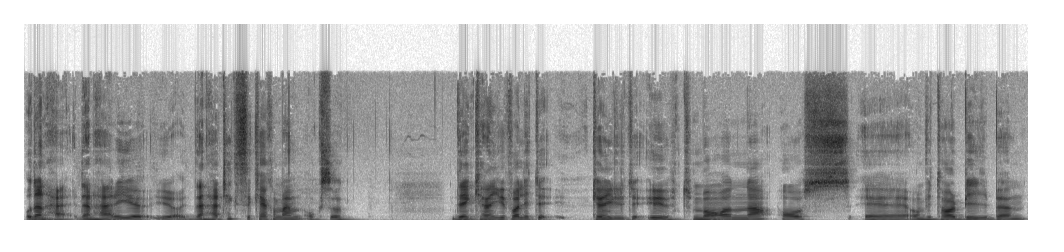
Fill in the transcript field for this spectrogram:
och den här, den här är ju, den här texten kanske man också, den kan ju vara lite, kan ju lite utmana oss eh, om vi tar Bibeln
